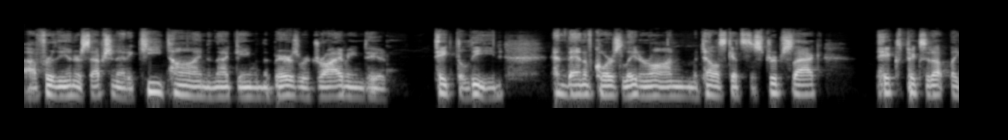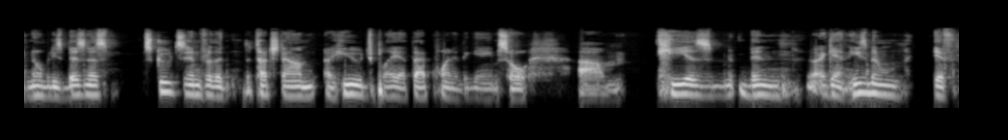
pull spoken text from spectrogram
uh, for the interception at a key time in that game when the Bears were driving to take the lead. And then, of course, later on, Metellus gets the strip sack. Hicks picks it up like nobody's business scoots in for the, the touchdown, a huge play at that point in the game. So um, he has been again. He's been if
